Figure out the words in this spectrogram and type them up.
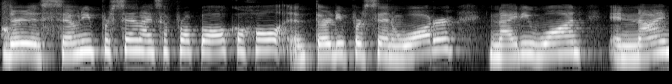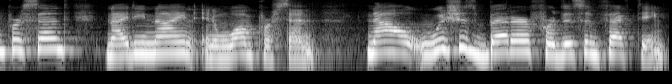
There is 70% isopropyl alcohol and 30% water, 91 and 9%, 99 and 1%. Now, which is better for disinfecting?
